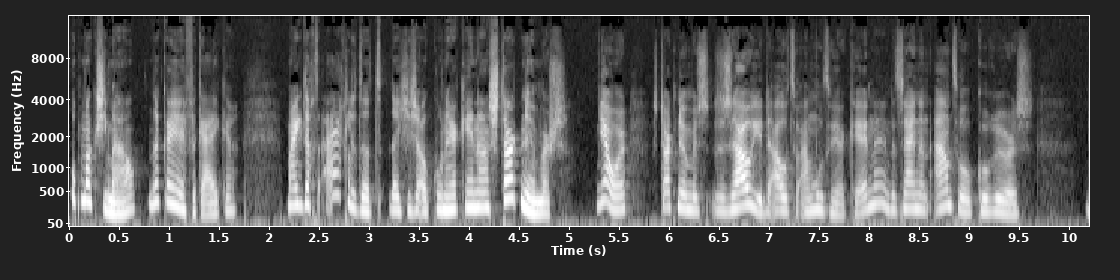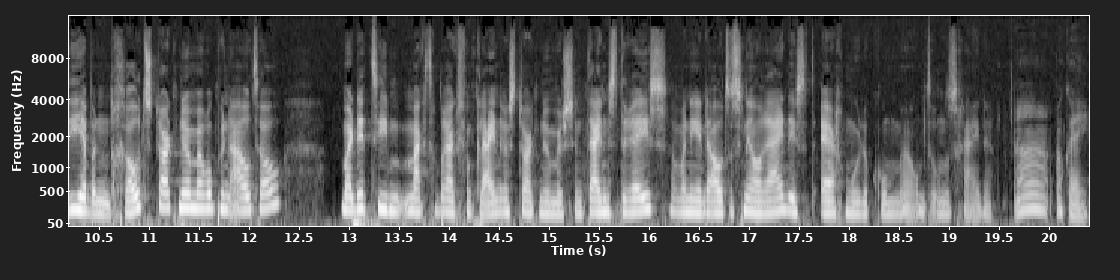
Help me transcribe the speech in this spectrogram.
op Maximaal. Dan kan je even kijken. Maar ik dacht eigenlijk dat, dat je ze ook kon herkennen aan startnummers. Ja hoor, startnummers zou je de auto aan moeten herkennen. Er zijn een aantal coureurs die hebben een groot startnummer op hun auto. Maar dit team maakt gebruik van kleinere startnummers. En tijdens de race, wanneer de auto's snel rijden, is het erg moeilijk om, eh, om te onderscheiden. Ah, oké.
